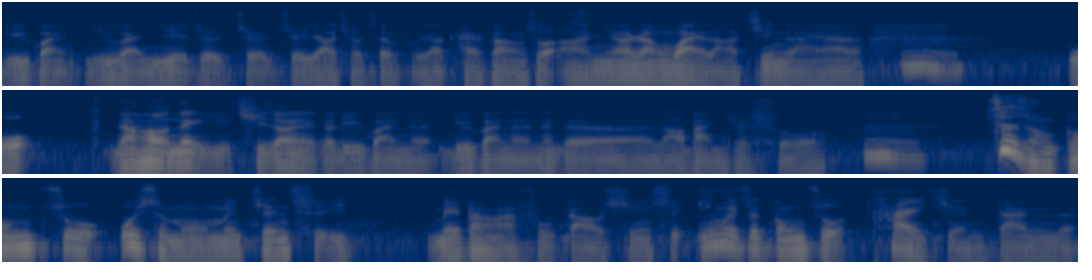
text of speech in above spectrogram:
旅馆旅馆业就就就要求政府要开放，说啊你要让外劳进来啊，嗯，我然后那其中有一个旅馆的旅馆的那个老板就说，嗯，这种工作为什么我们坚持一没办法付高薪，是因为这工作太简单了，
